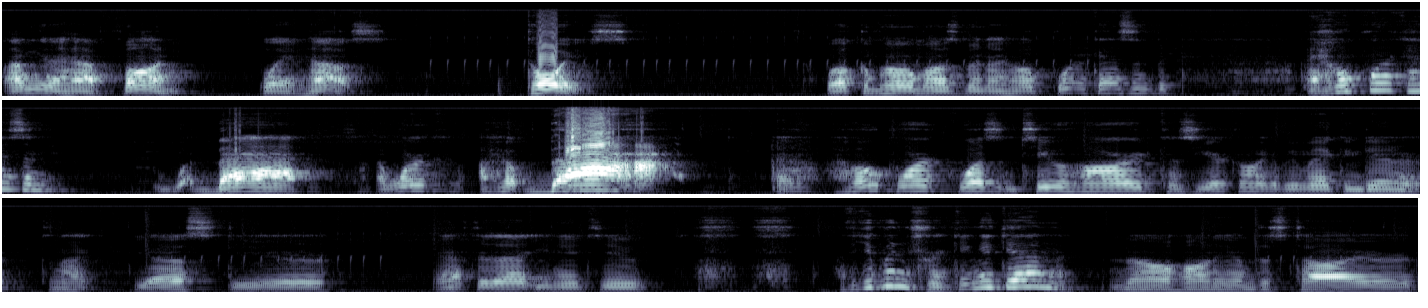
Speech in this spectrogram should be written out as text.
I'm gonna have fun. playing house. Toys. Welcome home, husband. I hope work hasn't been. I hope work hasn't. Bah. I work. I hope. Bah. I hope work wasn't too hard because you're going to be making dinner tonight. Yes, dear. After that, you need to. Have you been drinking again? No, honey, I'm just tired.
